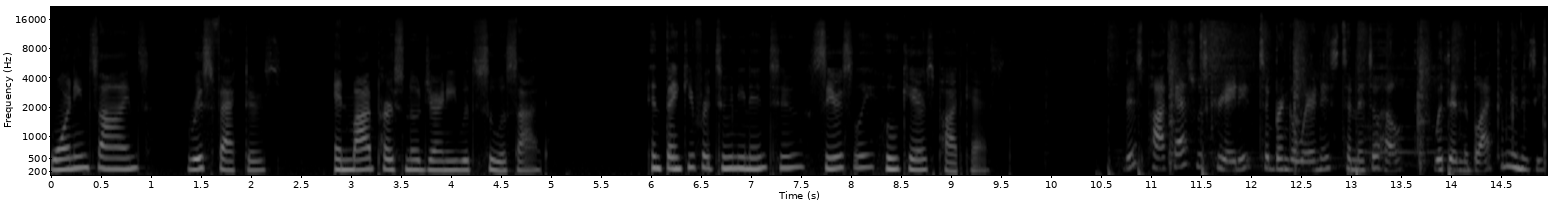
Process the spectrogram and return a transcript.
warning signs, risk factors, and my personal journey with suicide. And thank you for tuning in to Seriously Who Cares podcast. This podcast was created to bring awareness to mental health within the black community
